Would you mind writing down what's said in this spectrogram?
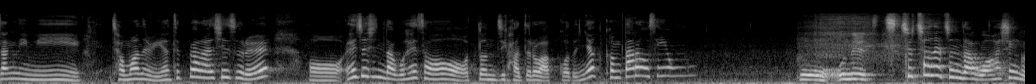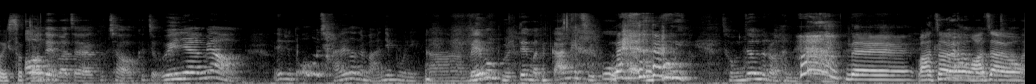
원장님이 저만을 위한 특별한 시술을 어, 해주신다고 해서 어떤지 받으러 왔거든요. 그럼 따라오세요. 뭐 오늘 추천해준다고 하신 거 있었죠? 어, 네 맞아요, 그렇죠, 그렇죠. 왜냐하면 요즘 너무 자외선을 많이 보니까 매번 볼 때마다 까매지고 눈이 점점 늘어가는 거예요. 네 맞아요 맞아요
